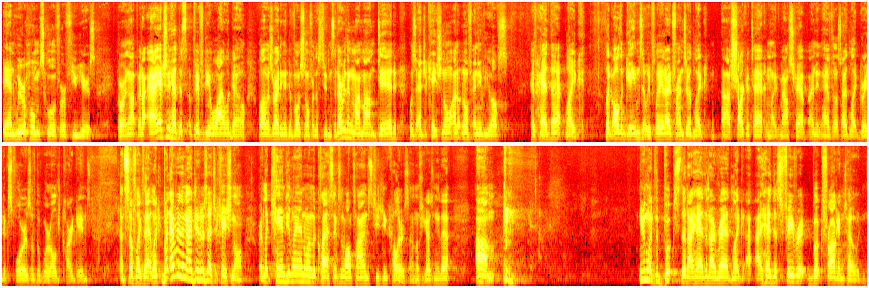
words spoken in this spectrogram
and we were homeschooled for a few years growing up. And I actually had this epiphany a while ago while I was writing a devotional for the students that everything my mom did was educational. I don't know if any of you else have had that. Like, like all the games that we played, I had friends who had like uh, Shark Attack and like Mousetrap. I didn't have those. I had like Great Explorers of the World card games and stuff like that. Like, but everything I did was educational, right? Like Candyland, one of the classics of all times, teaching you colors. I don't know if you guys knew that. Um, even like the books that I had that I read, like I had this favorite book, Frog and Toad.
